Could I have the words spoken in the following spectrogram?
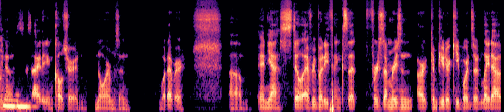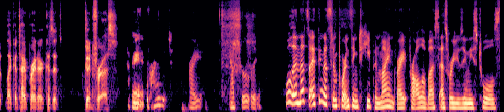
you know mm. society and culture and norms and whatever. Um, and yeah still everybody thinks that for some reason our computer keyboards are laid out like a typewriter because it's good for us. Right. Right right. Absolutely. Well and that's i think that's an important thing to keep in mind right for all of us as we're using these tools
